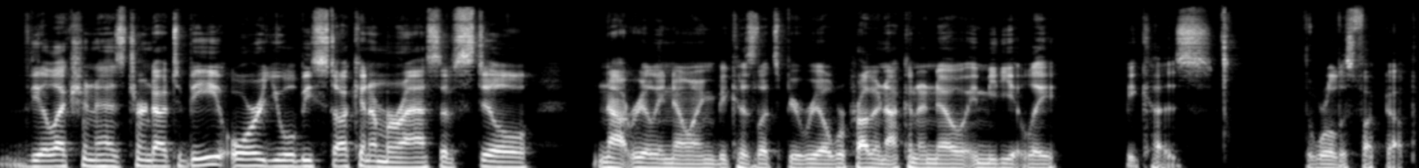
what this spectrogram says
the election has turned out to be, or you will be stuck in a morass of still not really knowing. Because let's be real, we're probably not going to know immediately because the world is fucked up.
